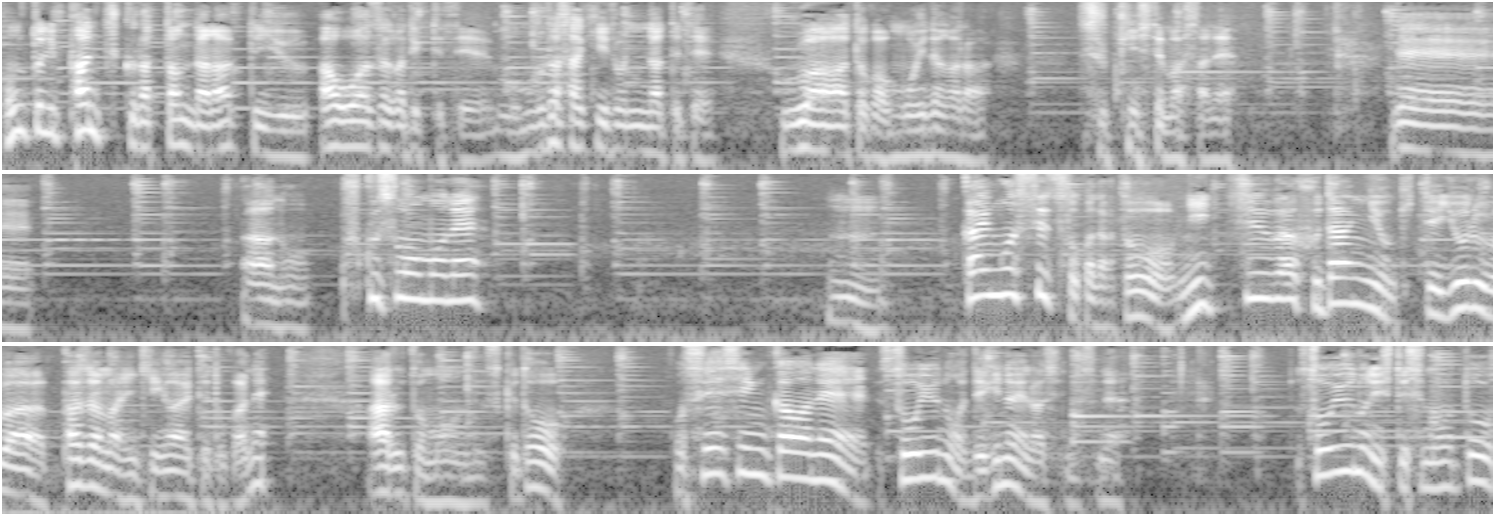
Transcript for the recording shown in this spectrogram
本当にパンチ食らったんだなっていう青あざができててもう紫色になっててうわーとか思いながら出勤してましたね。であの服装もねうん介護施設とかだと日中は普段着を着て夜はパジャマに着替えてとかねあると思うんですけど精神科はねそういうのができないらしいんですね。そういうのにしてしまうと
